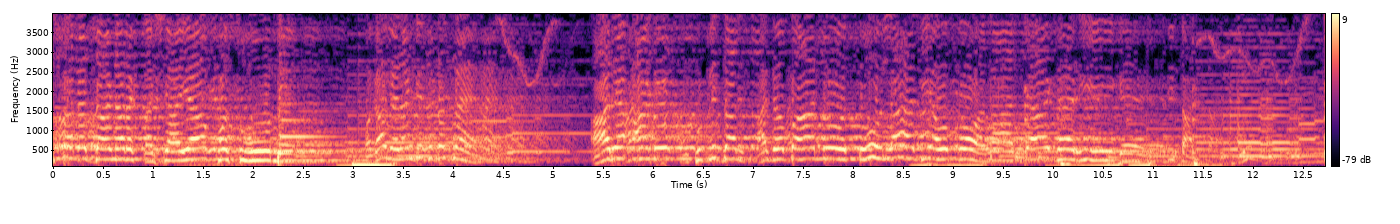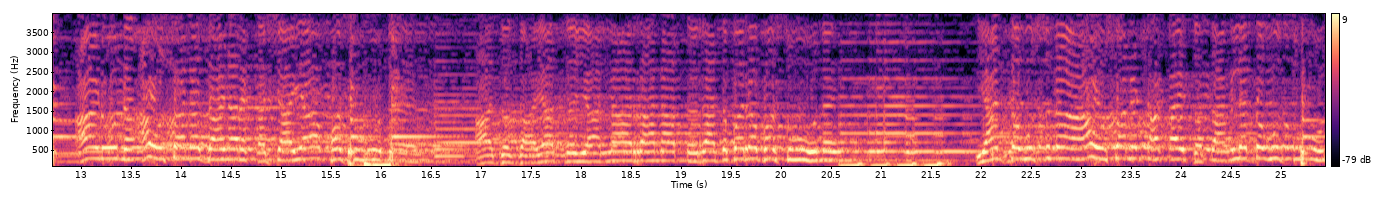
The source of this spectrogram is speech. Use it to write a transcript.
आणून जाणार कशाया फसवून? बघा वेलांटी तुटत नाही. अरे आणून कुठली चाल? अगं बानो तुला देव कोणाच्या घरी ग? चाल. आणून औसान जाणार कशाया फसवून? आज जायाच यांना रानात रातभर बसवून यांचं उसणं औसान टाकायचं चांगल्याच उसवून.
